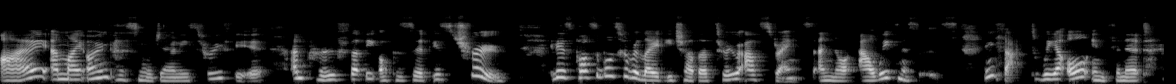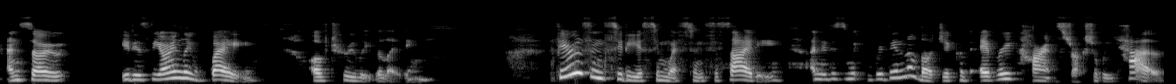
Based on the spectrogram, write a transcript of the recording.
I am my own personal journey through fear and proof that the opposite is true. It is possible to relate each other through our strengths and not our weaknesses. In fact, we are all infinite, and so it is the only way of truly relating. Fear is insidious in Western society, and it is within the logic of every current structure we have.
